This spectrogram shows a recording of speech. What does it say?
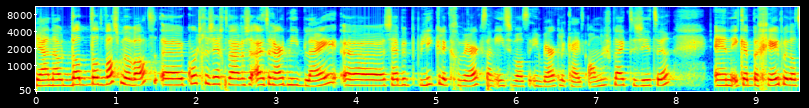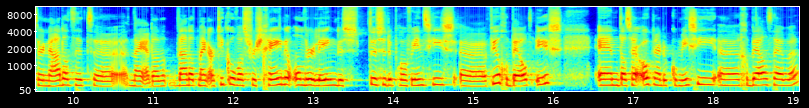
Ja, nou, dat, dat was me wat. Uh, kort gezegd waren ze uiteraard niet blij. Uh, ze hebben publiekelijk gewerkt aan iets wat in werkelijkheid anders blijkt te zitten. En ik heb begrepen dat er nadat, het, uh, nou ja, dat, nadat mijn artikel was verschenen onderling, dus tussen de provincies, veel gebeld is. En dat zij ook naar de commissie gebeld hebben.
